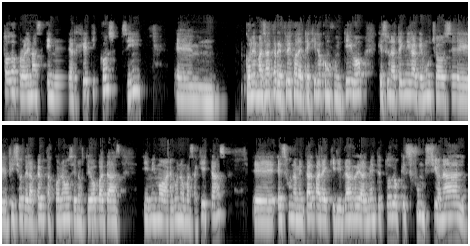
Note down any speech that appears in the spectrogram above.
todos los problemas energéticos, ¿sí? Em, con el masaje reflejo del tejido conjuntivo, que es una técnica que muchos eh, fisioterapeutas conocen, osteópatas y mismo algunos masajistas. Eh, es fundamental para equilibrar realmente todo lo que es funcional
